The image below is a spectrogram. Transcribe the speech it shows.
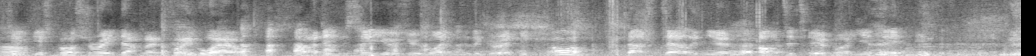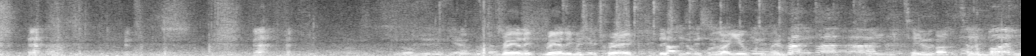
Ah. You're supposed to read that bit before you go out. but I didn't see you as you was late to the grade. Oh. That's telling you not to do what you did. Really, really, Mr. Craig, this is, this is where you come in. Team, bu- team, bu- I'm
